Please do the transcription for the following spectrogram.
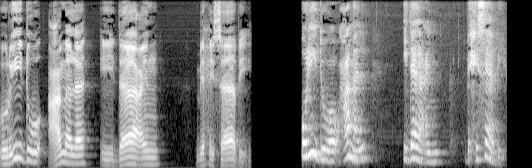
أريد عمل إيداع بحسابي أريد عمل إيداع بحسابي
